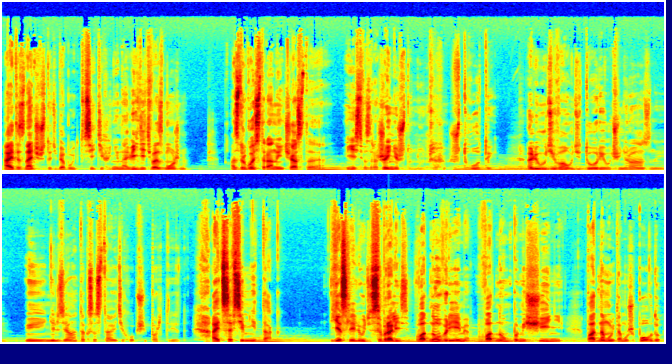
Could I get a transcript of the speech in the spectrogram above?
А это значит, что тебя будут все тихо ненавидеть, возможно. А с другой стороны, часто есть возражение, что ну что ты? Люди в аудитории очень разные, и нельзя так составить их общий портрет. А это совсем не так. Если люди собрались в одно время, в одном помещении, по одному и тому же поводу,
